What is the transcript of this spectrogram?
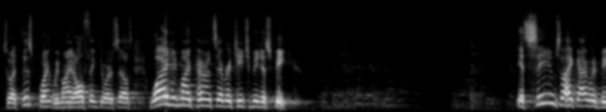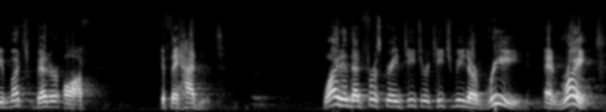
So at this point, we might all think to ourselves, why did my parents ever teach me to speak? it seems like I would be much better off if they hadn't. Why did that first grade teacher teach me to read and write?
